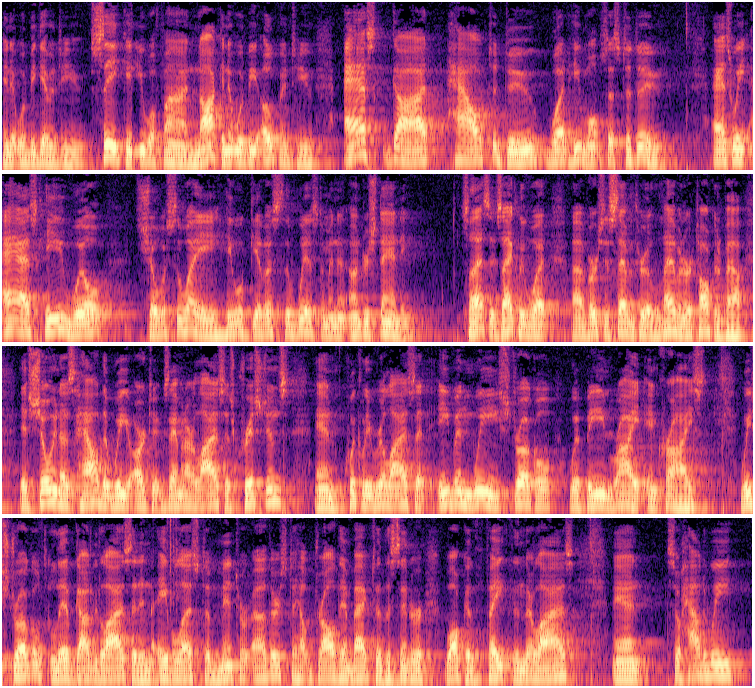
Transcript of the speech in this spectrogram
and it will be given to you. Seek, and you will find. Knock, and it will be open to you. Ask God how to do what He wants us to do. As we ask, He will show us the way. He will give us the wisdom and the understanding. So that's exactly what uh, verses 7 through 11 are talking about. It's showing us how that we are to examine our lives as Christians and quickly realize that even we struggle with being right in Christ. We struggle to live godly lives that enable us to mentor others, to help draw them back to the center walk of faith in their lives. And so, how do we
